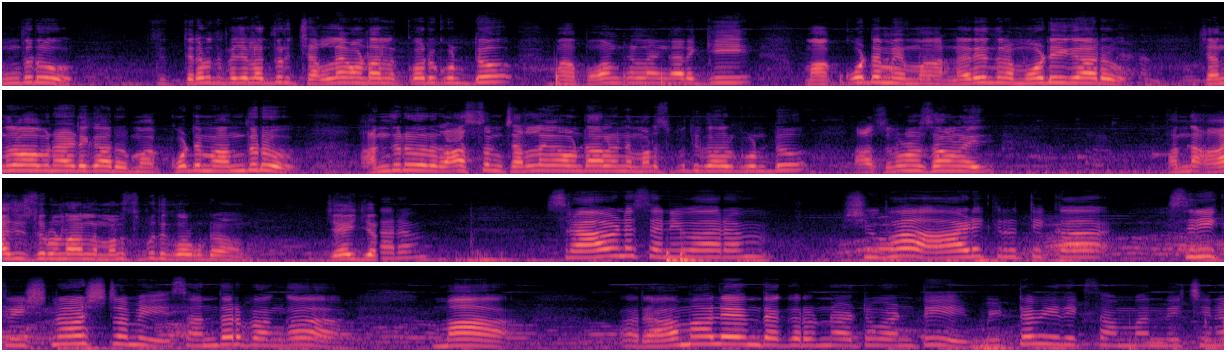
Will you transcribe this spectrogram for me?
అందరూ తిరుపతి ప్రజలందరూ చల్లగా ఉండాలని కోరుకుంటూ మా పవన్ కళ్యాణ్ గారికి మా కూటమి మా నరేంద్ర మోడీ గారు చంద్రబాబు నాయుడు గారు మా కూటమి అందరూ అందరూ రాష్ట్రం చల్లగా ఉండాలని మనస్ఫూర్తి కోరుకుంటూ ఆ సుబ్రహ్మణ్య స్వామి అంద ఆశీస్సులు ఉండాలని మనస్ఫూర్తి కోరుకుంటున్నాను జై జగన్ శ్రావణ శనివారం శుభ ఆడికృతిక శ్రీ కృష్ణాష్టమి సందర్భంగా మా రామాలయం దగ్గర ఉన్నటువంటి మిట్ట వీధికి సంబంధించిన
